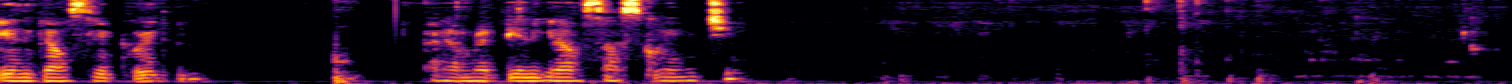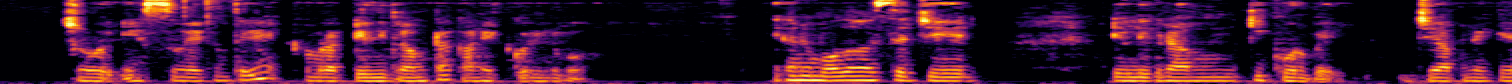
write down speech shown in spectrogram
টেলিগ্রাম সিলেক্ট করে দেবেন। এখানে আমরা টেলিগ্রাম সার্চ করে নিচ্ছি। সো এসো এখান থেকে আমরা টেলিগ্রামটা কানেক্ট করে নেব। এখানে বলা হয়েছে যে টেলিগ্রাম কি করবে? যে আপনাকে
